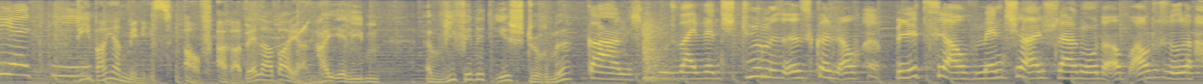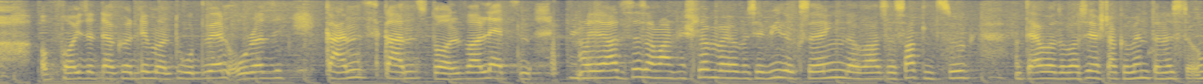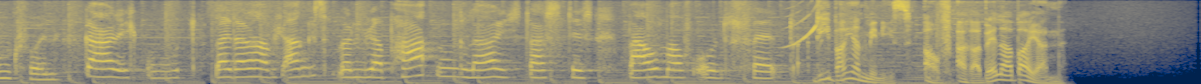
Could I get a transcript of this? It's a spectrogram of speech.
Christi. Die Bayern Minis auf Arabella Bayern. Hi ihr Lieben, wie findet ihr Stürme? Gar nicht gut, weil wenn Stürme ist, können auch Blitze auf Menschen einschlagen oder auf Autos oder auf Häuser. Da könnte man tot werden oder sich ganz, ganz doll verletzen. Ja, das ist ja manchmal schlimm, weil ich habe es ja wieder gesehen, da war es ein Sattelzug und der war, da war sehr starker Wind, dann ist er umgefallen. Gar nicht gut, weil dann habe ich Angst, wenn wir parken gleich, dass das Baum auf uns fällt. Die Bayern Minis auf Arabella Bayern.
